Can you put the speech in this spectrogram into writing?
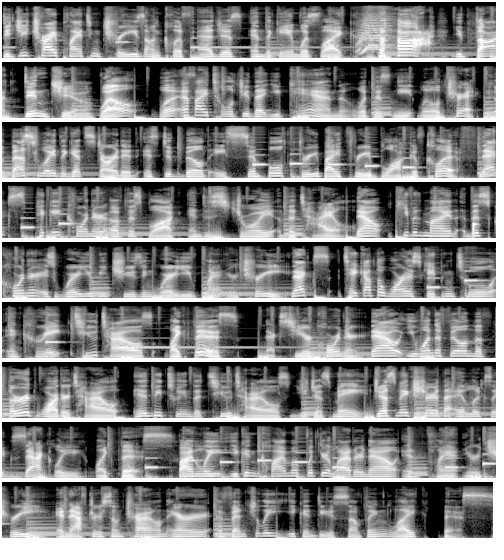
Did you try planting trees on cliff edges and the game was like, haha, you thought, didn't you? Well, what if I told you that you can with this neat little trick? The best way to get started is to build a simple 3x3 block of cliff. Next, pick a corner of this block and destroy the tile. Now, keep in mind, this corner is where you'll be choosing where you plant your tree. Next, take out the water waterscaping tool and create two tiles like this next to your corner. Now, you want to fill in the third water tile in between the two tiles you just made. Just make sure that it looks exactly like this. Finally, you can climb up with your ladder now and plant your tree. And after some trial and error, eventually you can do something like this.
